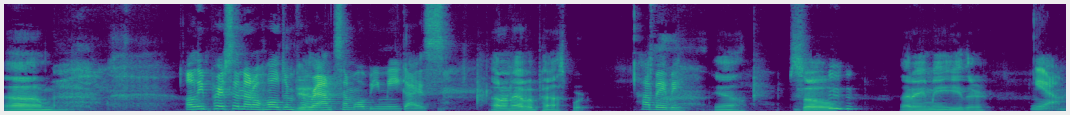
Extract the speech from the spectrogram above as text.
Um, only person that'll hold him for Yeah. ransom will be me guys I don't have a passport. hi baby Yeah, so that ain't me either. yeah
